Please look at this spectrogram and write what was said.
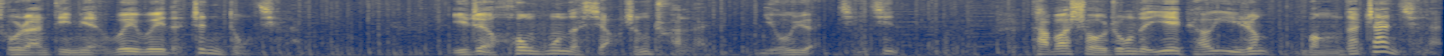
突然地面微微的震动起来，一阵轰轰的响声传来，由远及近。他把手中的椰瓢一扔，猛地站起来。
